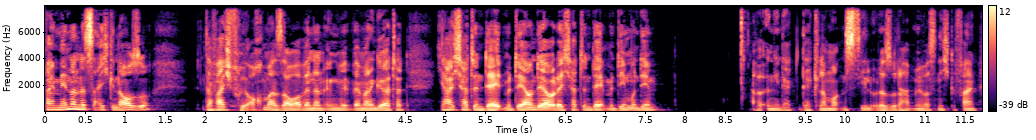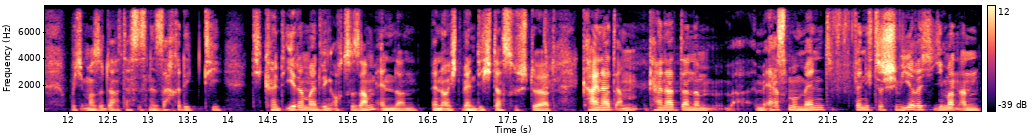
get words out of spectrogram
bei Männern ist es eigentlich genauso. Da war ich früher auch immer sauer, wenn dann irgendwie, wenn man gehört hat, ja, ich hatte ein Date mit der und der oder ich hatte ein Date mit dem und dem. Aber irgendwie der, der Klamottenstil oder so, da hat mir was nicht gefallen. Wo ich immer so dachte, das ist eine Sache, die, die, die könnt ihr dann meinetwegen auch zusammen ändern, wenn euch, wenn dich das so stört. Keiner hat am, keiner hat dann am, im ersten Moment, fände ich das schwierig, jemanden an,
